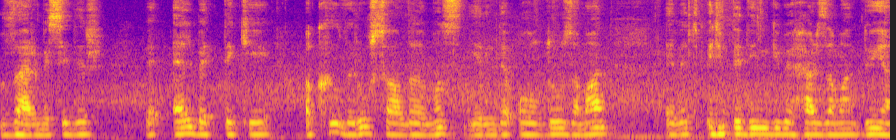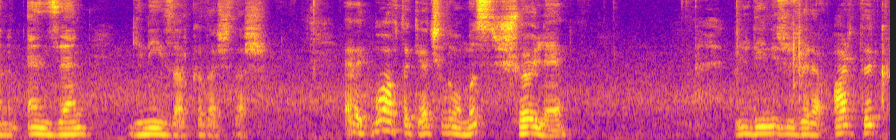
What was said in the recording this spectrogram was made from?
vermesidir. Ve elbette ki akıl ve ruh sağlığımız yerinde olduğu zaman evet benim dediğim gibi her zaman dünyanın en zenginiyiz arkadaşlar. Evet bu haftaki açılımımız şöyle. Bildiğiniz üzere artık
